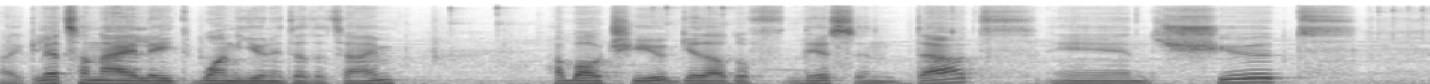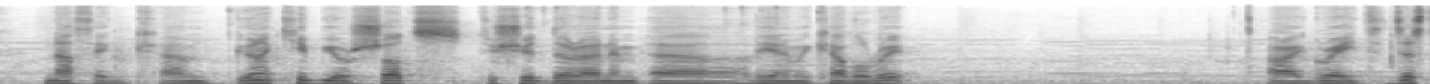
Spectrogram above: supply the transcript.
Like, let's annihilate one unit at a time. How about you? Get out of this and that and shoot nothing. I'm gonna keep your shots to shoot the, enemy, uh, the enemy cavalry. Alright, great. Just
